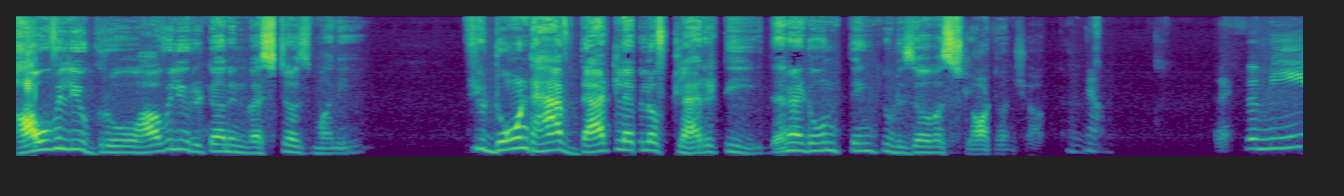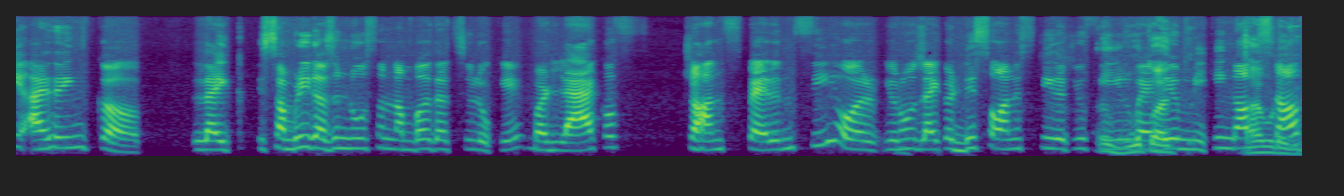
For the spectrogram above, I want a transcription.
how will you grow, how will you return investors money? If you don't have that level of clarity, then I don't think you deserve a slot on Shark. Tank. For me, I think uh, like if somebody doesn't know some number, that's still okay. But lack of transparency or you know like a dishonesty that you feel when they're making up stuff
